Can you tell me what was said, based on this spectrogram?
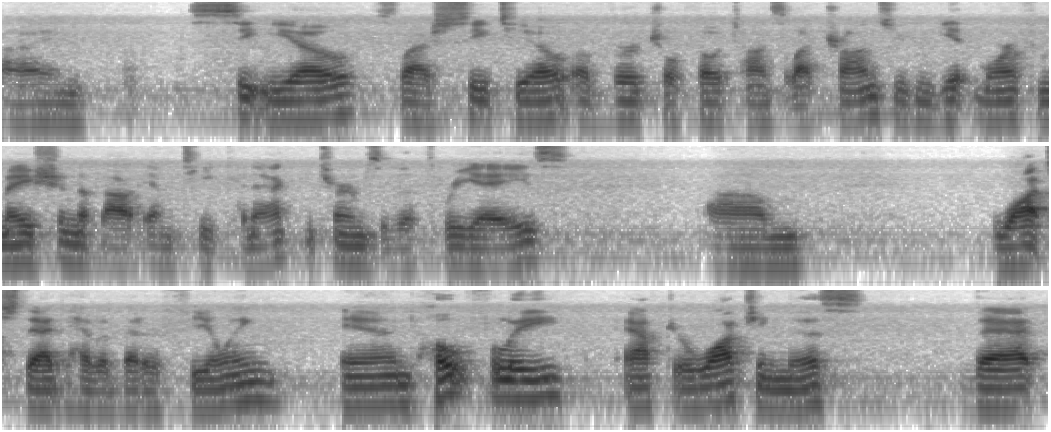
I'm CEO slash CTO of Virtual Photons Electrons. You can get more information about MTConnect in terms of the three A's. Um, watch that to have a better feeling. And hopefully, after watching this, that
